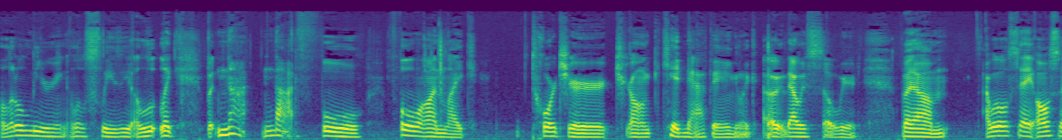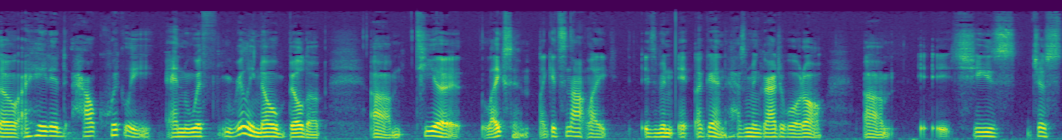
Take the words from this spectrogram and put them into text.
a little leering, a little sleazy, a like but not not full full on like torture, drunk, kidnapping. Like, oh, that was so weird. But um, I will say also, I hated how quickly and with really no build-up, um, Tia likes him. Like, it's not like it's been it again hasn't been gradual at all. Um, she's just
